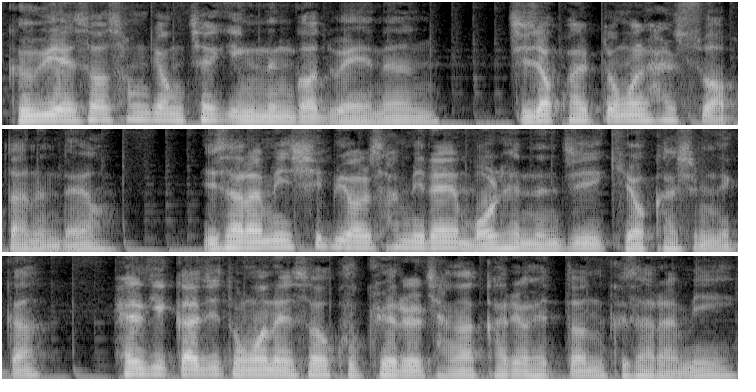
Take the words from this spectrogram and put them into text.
그 위에서 성경책 읽는 것 외에는 지적 활동을 할 수 없다는데요. 이 사람이 12월 3일에 뭘 했는지 기억하십니까? 헬기까지 동원해서 국회를 장악하려 했던 그 사람이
